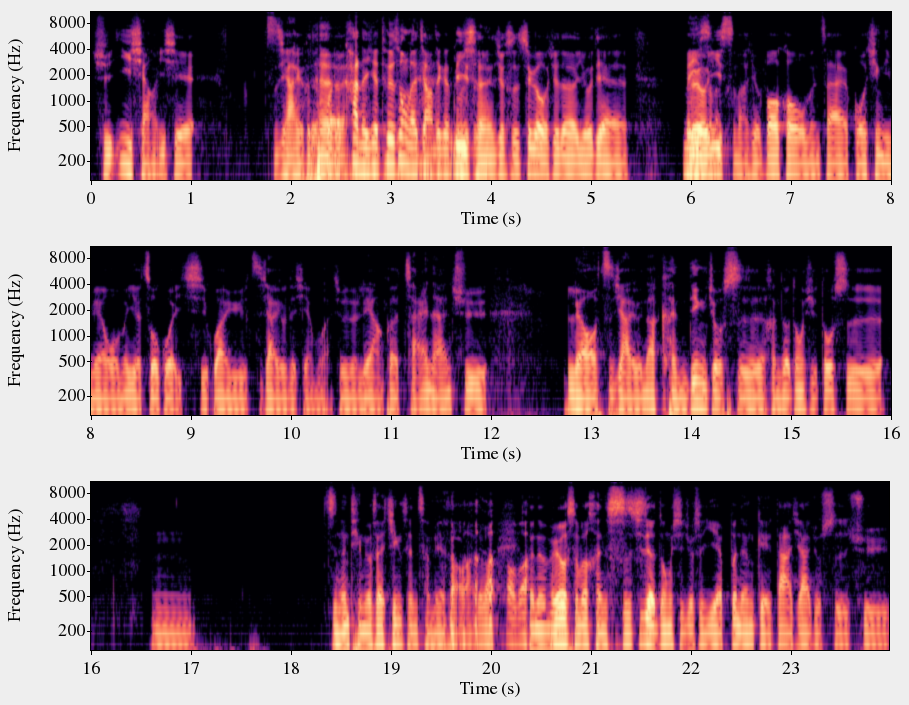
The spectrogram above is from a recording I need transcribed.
去臆想一些自驾游的或者看的一些推送来讲这个历程，就是这个，我觉得有点没有意思嘛。就包括我们在国庆里面，我们也做过一期关于自驾游的节目啊，就是两个宅男去聊自驾游，那肯定就是很多东西都是嗯。只能停留在精神层面上了，对吧？好吧可能没有什么很实际的东西，就是也不能给大家就是去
